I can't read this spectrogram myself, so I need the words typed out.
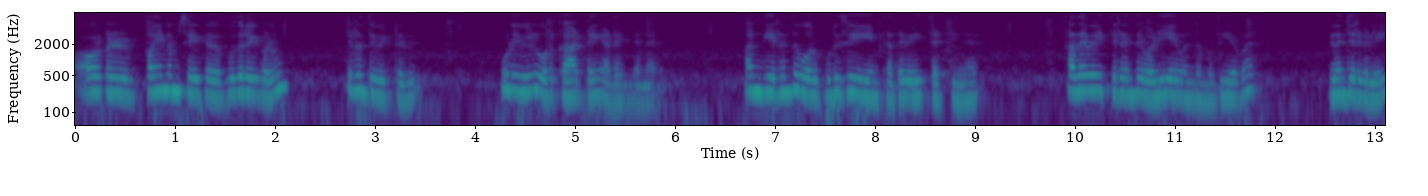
அவர்கள் பயணம் செய்த குதிரைகளும் இறந்துவிட்டது. முடிவில் ஒரு காட்டை அடைந்தனர். அங்கிருந்து ஒரு குடிசையின் கதவை தட்டினர். கதவை திறந்து வெளியே வந்த முதியவர் இளைஞர்களே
